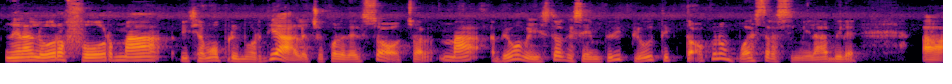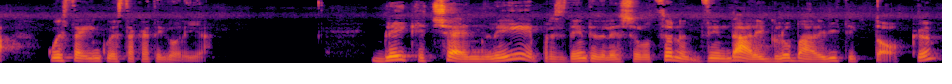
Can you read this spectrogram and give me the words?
nella loro forma, diciamo, primordiale, cioè quella del social, ma abbiamo visto che sempre di più TikTok non può essere assimilabile questa, in questa categoria. Blake Chandley, presidente delle soluzioni aziendali globali di TikTok,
